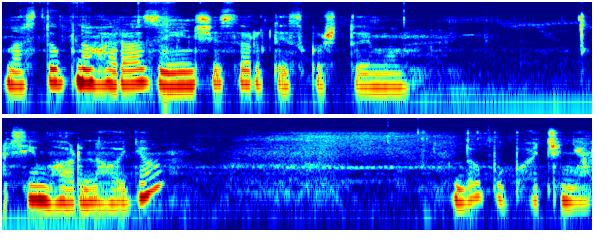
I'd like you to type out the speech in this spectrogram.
Наступного разу інші сорти скуштуємо. Всім гарного дня. До побачення.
